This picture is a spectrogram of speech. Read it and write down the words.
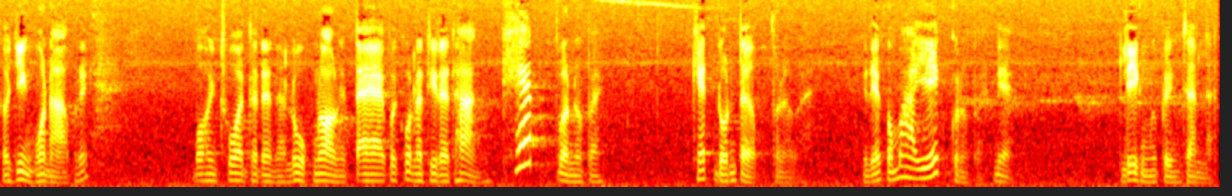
เขายิ่งหัวหนาไปเลยบอกให้ทวนแต่เนี่ยลูกนอกเนี่ยแตกไปคนละทีละทางแคทวันไปแคทโดนเติบวันไปเดี๋ยวก็มาเอ็กวันไปเนี่ยเลี่ยงมันเป็นจันแหละ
